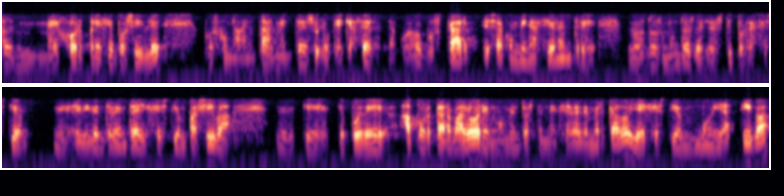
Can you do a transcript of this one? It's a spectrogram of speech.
al mejor precio posible, pues fundamentalmente eso es lo que hay que hacer, ¿de acuerdo? Buscar esa combinación entre los dos mundos de los tipos de gestión. Eh, evidentemente hay gestión pasiva eh, que, que puede aportar valor en momentos tendenciales de mercado y hay gestión muy activa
